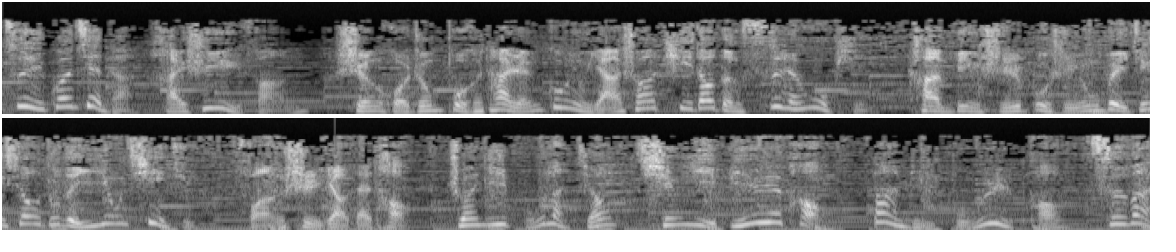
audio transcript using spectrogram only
最关键的还是预防。生活中不和他人共用牙刷、剃刀等私人物品。看病时不使用未经消毒的医用器具。房事要带套，专一不滥交，轻易别约炮，伴侣不日抛。此外，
